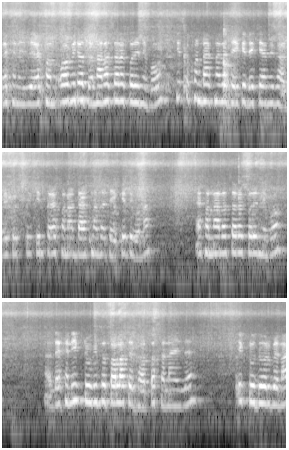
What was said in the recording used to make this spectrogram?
দেখেন যে এখন অবিরত নাড়াচাড়া করে নেব। কিছুক্ষণ ঢাকনাটা ঢেকে দেখে আমি ভাবি করছি, কিন্তু এখন আর ঢাকনাটা ঢেকে দিব না। এখন নাড়াচাড়া করে নেব। দেখেন, একটু কিন্তু তলাতে ধরতেছে না, এই যে। একটু ধরবে না।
